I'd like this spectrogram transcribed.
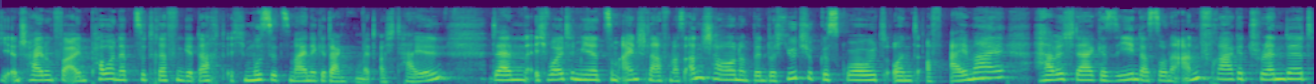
die Entscheidung für einen Powernap zu treffen, gedacht, ich muss jetzt meine Gedanken mit euch teilen. Denn ich wollte mir zum Einschlafen was anschauen und bin durch YouTube gescrollt und auf einmal habe ich da gesehen, dass so eine Anfrage trendet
